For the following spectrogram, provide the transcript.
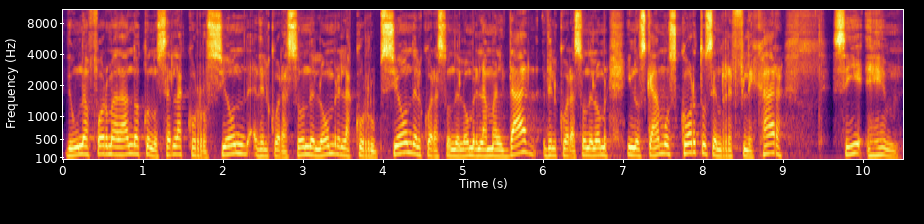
de una forma dando a conocer la corrosión del corazón del hombre, la corrupción del corazón del hombre, la maldad del corazón del hombre, y nos quedamos cortos en reflejar, ¿sí? Eh,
